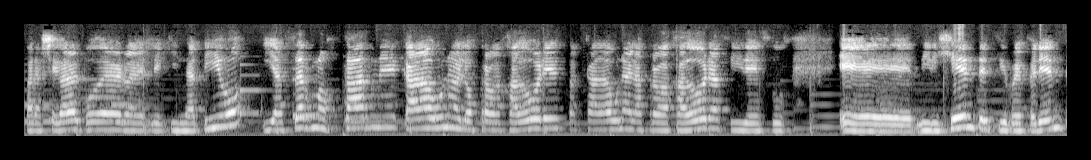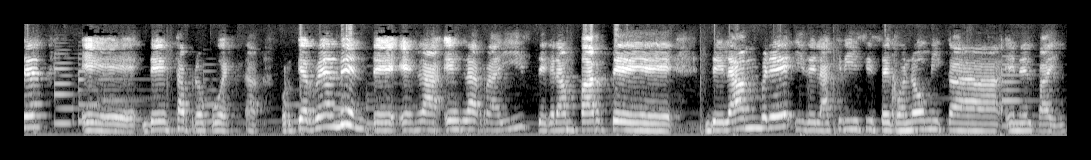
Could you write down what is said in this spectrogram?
para llegar al poder eh, legislativo y hacernos carne cada uno de los trabajadores, cada una de las trabajadoras y de sus eh, dirigentes y referentes eh, de esta propuesta, porque realmente es la, es la raíz de gran parte del hambre y de la crisis económica en el país.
